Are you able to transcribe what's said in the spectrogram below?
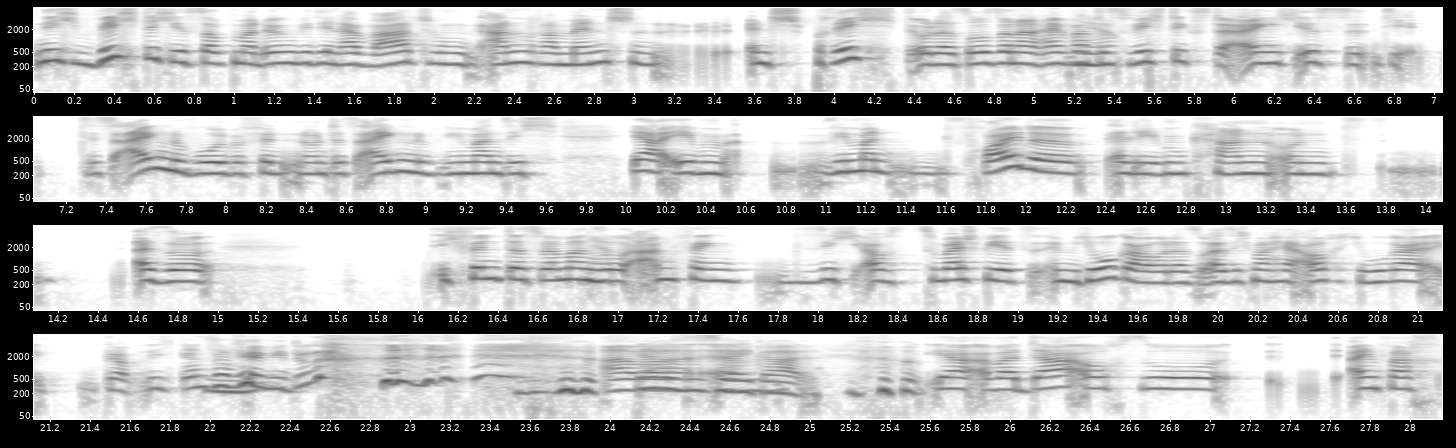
nicht wichtig ist, ob man irgendwie den Erwartungen anderer Menschen entspricht oder so, sondern einfach ja. das Wichtigste eigentlich ist die, das eigene Wohlbefinden und das eigene, wie man sich, ja, eben, wie man Freude erleben kann und also ich finde, dass wenn man ja. so anfängt, sich auf, zum Beispiel jetzt im Yoga oder so, also ich mache ja auch Yoga, ich glaube nicht ganz so viel wie du. aber, ja, das ist ja ähm, egal. ja, aber da auch so einfach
